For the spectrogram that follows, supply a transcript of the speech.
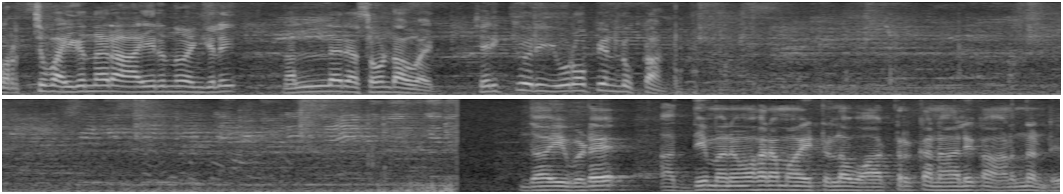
കുറച്ച് വൈകുന്നേരം ആയിരുന്നുവെങ്കിൽ നല്ല രസം ഉണ്ടാവുമായിരുന്നു ശരിക്കും ഒരു യൂറോപ്യൻ ലുക്കാണ്. ഇതാ ഇവിടെ അതിമനോഹരമായിട്ടുള്ള വാട്ടർ കനാൽ കാണുന്നുണ്ട്.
